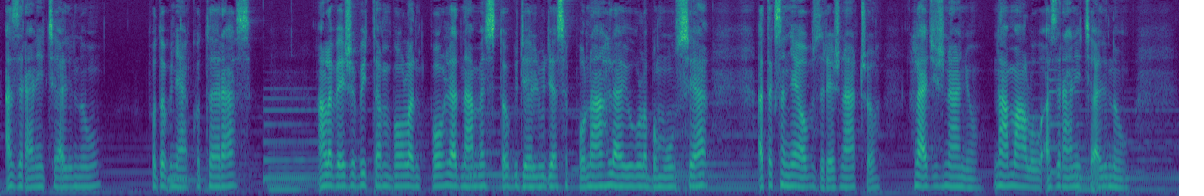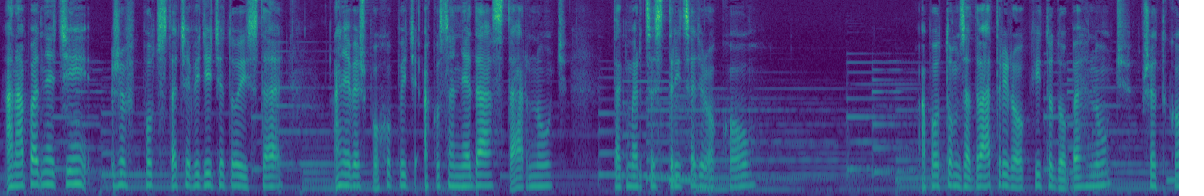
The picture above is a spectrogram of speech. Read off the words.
a zraniteľnú, podobne ako teraz. Ale vieš, že by tam bol len pohľad na mesto, kde ľudia sa ponáhľajú, lebo musia a tak sa neobzrieš na čo. Hľadíš na ňu, na malú a zraniteľnú a napadne ti, že v podstate vidíte to isté a nevieš pochopiť, ako sa nedá starnúť takmer cez 30 rokov a potom za 2-3 roky to dobehnúť všetko,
